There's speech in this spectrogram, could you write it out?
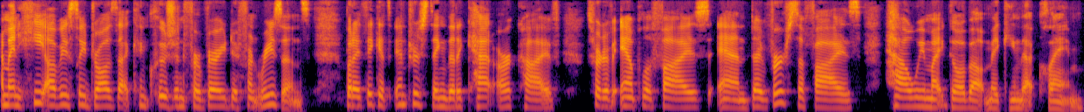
I mean, he obviously draws that conclusion for very different reasons. But I think it's interesting that a cat archive sort of amplifies and diversifies how we might go about making that claim.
